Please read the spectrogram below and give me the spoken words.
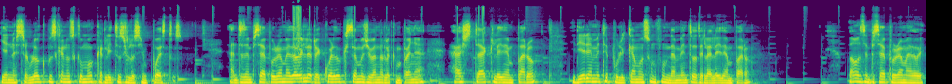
y en nuestro blog búscanos como Carlitos y los impuestos. Antes de empezar el programa de hoy, les recuerdo que estamos llevando la campaña hashtag Ley de Amparo y diariamente publicamos un fundamento de la Ley de Amparo. Vamos a empezar el programa de hoy.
